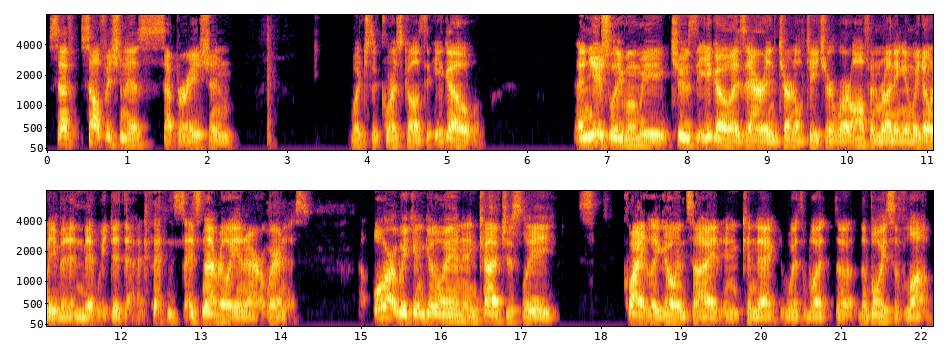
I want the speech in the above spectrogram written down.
selfishness, separation, which the Course calls the ego, and usually when we choose the ego as our internal teacher we're often running and we don't even admit we did that. It's, not really in our awareness. Or we can go in and consciously quietly go inside and connect with what the, the voice of love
